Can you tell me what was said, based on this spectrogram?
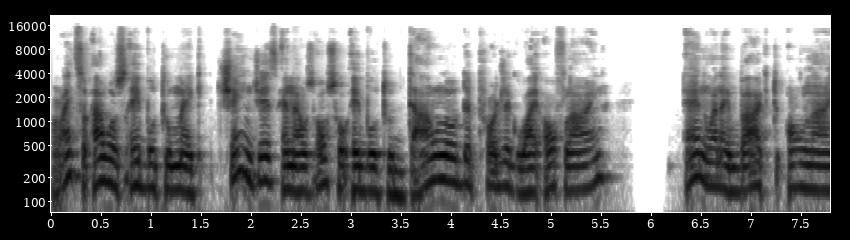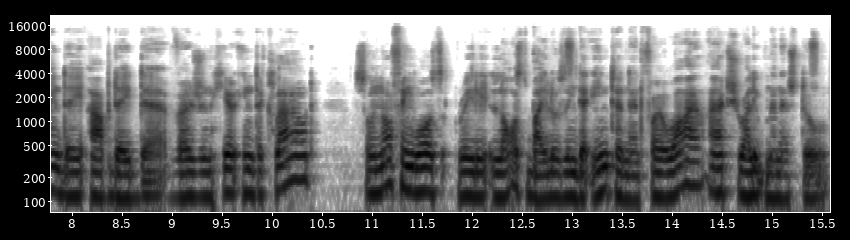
All right, so I was able to make changes and I was also able to download the project while offline. And when I back to online, they update the version here in the cloud. So nothing was really lost by losing the internet for a while. I actually managed to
